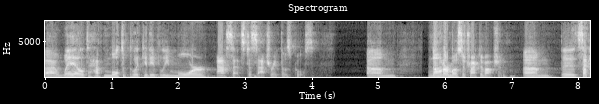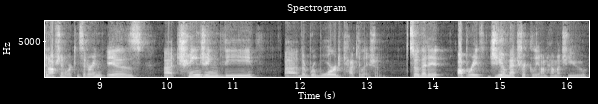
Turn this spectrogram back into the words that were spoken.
uh, whale to have multiplicatively more assets to saturate those pools. Um, not our most attractive option. Um, the second option we're considering is uh, changing the uh, the reward calculation so that it operates geometrically on how much you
